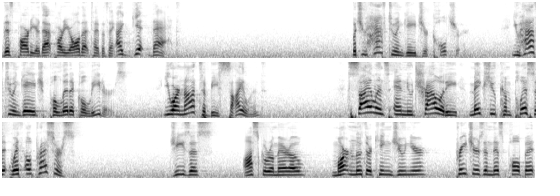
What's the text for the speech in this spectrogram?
this party or that party or all that type of thing. I get that. But you have to engage your culture. You have to engage political leaders. You are not to be silent. Silence and neutrality makes you complicit with oppressors. Jesus, Oscar Romero, Martin Luther King Jr., preachers in this pulpit,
